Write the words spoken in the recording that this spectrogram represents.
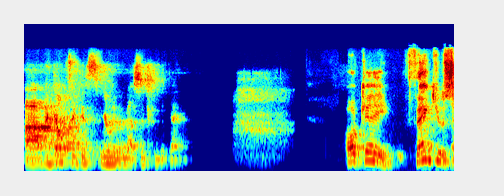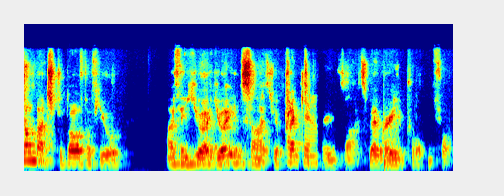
uh, I don't think is really the message from the day. Okay, thank you so much to both of you. I think your your insights, your practical you. insights, were very important for,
